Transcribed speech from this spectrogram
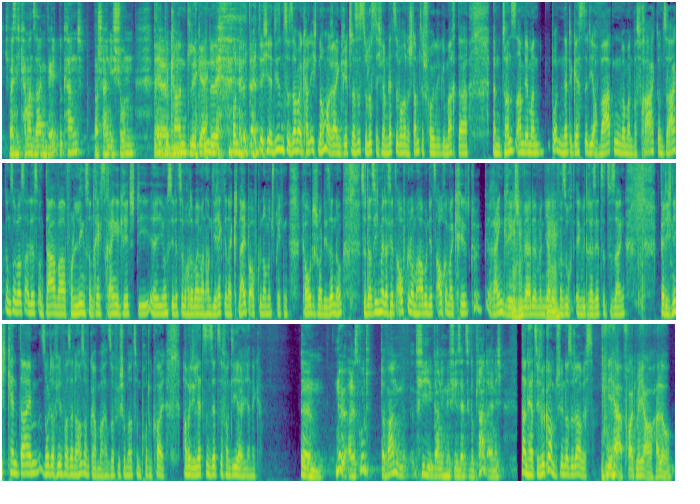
Ich weiß nicht, kann man sagen, weltbekannt? Wahrscheinlich schon. Weltbekannt, ähm. Legende. Und äh, hier in diesem Zusammenhang kann ich nochmal reingrätschen. Das ist so lustig. Wir haben letzte Woche eine Stammtischfolge gemacht. Da ähm, sonst haben wir immer nette Gäste, die auch warten, wenn man was fragt und sagt und sowas alles. Und da war von links und rechts reingegrätscht. Die äh, Jungs, die letzte Woche dabei waren, haben direkt in der Kneipe aufgenommen. Entsprechend chaotisch war die Sendung. Sodass ich mir das jetzt aufgenommen habe und jetzt auch immer reingrätschen mhm. werde, wenn Janik mhm. versucht, irgendwie drei Sätze zu sagen. Wer dich nicht kennt, Dime, sollte auf jeden Fall seine Hausaufgaben machen. So viel schon mal zum Protokoll. Aber die letzten Sätze von dir, Janik. Ähm, nö, alles gut. Da waren viel, gar nicht mehr vier Sätze geplant eigentlich. Dann herzlich willkommen. Schön, dass du da bist. Ja, freut mich auch. Hallo.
